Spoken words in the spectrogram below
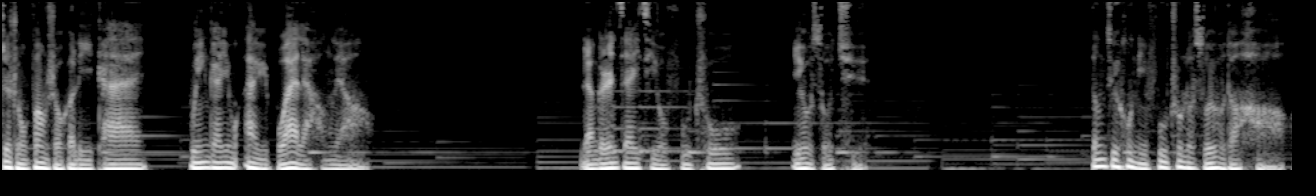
这种放手和离开，不应该用爱与不爱来衡量。两个人在一起有付出，也有索取。当最后你付出了所有的好，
